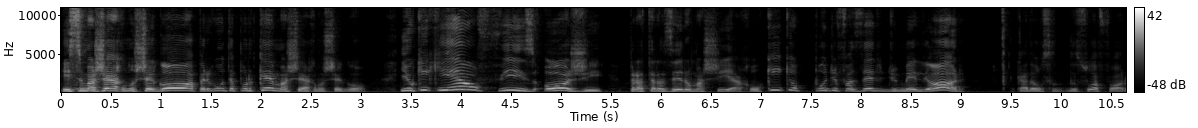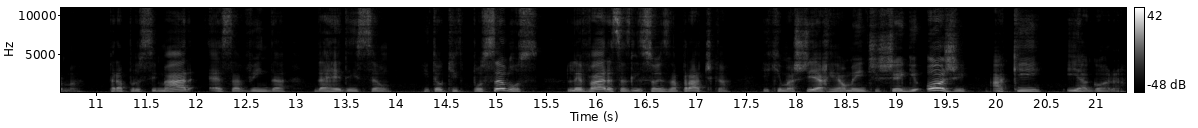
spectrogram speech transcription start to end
E se Mashiach não chegou, a pergunta é por que Mashiach não chegou? E o que, que eu fiz hoje para trazer o Mashiach? O que, que eu pude fazer de melhor, cada um da sua forma, para aproximar essa vinda da redenção? Então que possamos levar essas lições na prática e que Mashiach realmente chegue hoje, aqui e agora.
